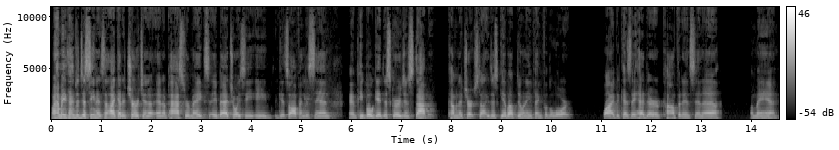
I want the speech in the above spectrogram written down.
Well, how many times have just seen it like at a church and a, and a pastor makes a bad choice? He, he gets off into sin and people get discouraged and stop coming to church. Stop, just give up doing anything for the Lord. Why? Because they had their confidence in a, a man.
